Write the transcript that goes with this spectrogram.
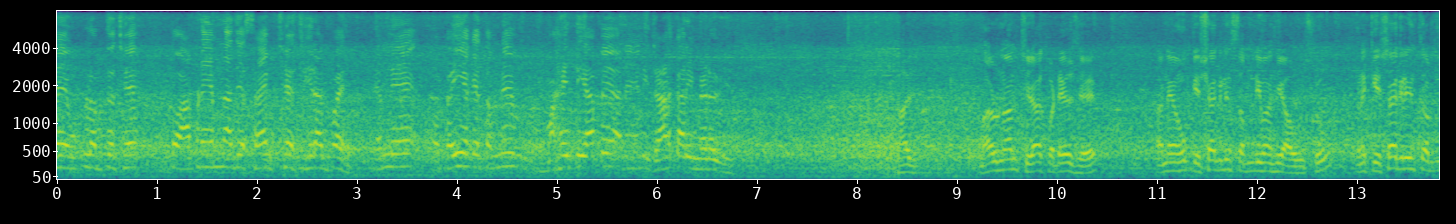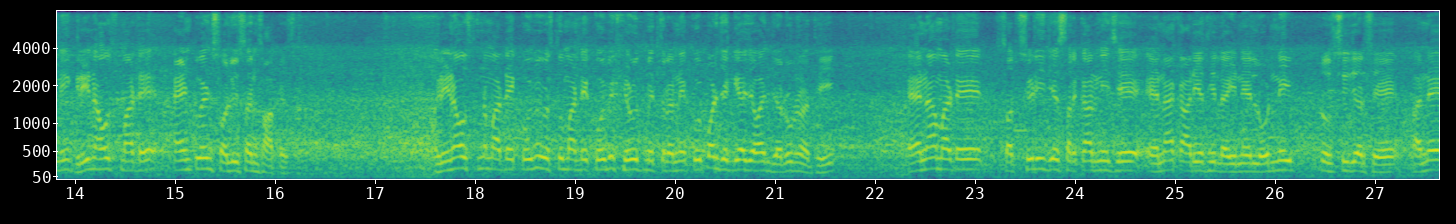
છે ઉપલબ્ધ છે. તો આપણે એમના જે સાહેબ છે, ચિરાગભાઈ, એમને કહીએ કે તમને માહિતી આપે અને એની જાણકારી મેળવી મારું નામ ચિરાગ પટેલ છે. અને હું કેશા ગ્રીન કંપનીમાંથી આવું છું અને કેશા ગ્રીન કંપની ગ્રીન હાઉસ માટે એન્ડ ટુ એન્ડ સોલ્યુશન્સ આપે છે. ગ્રીન હાઉસના માટે કોઈ બી વસ્તુ માટે કોઈ બી ખેડૂત મિત્રને કોઈ પણ જગ્યાએ જવાની જરૂર નથી. એના માટે સબસિડી જે સરકારની છે, એના કાર્યથી લઈને લોનની પ્રોસિજર છે અને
